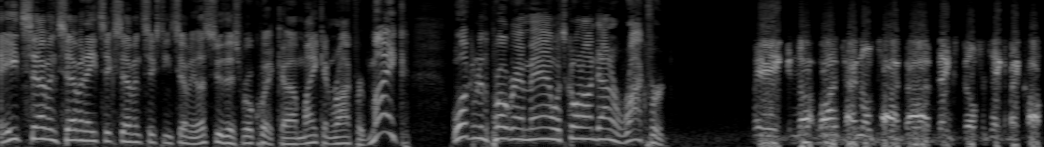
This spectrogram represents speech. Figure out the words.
877-867-1670. Let's do this real quick. Uh, Mike in Rockford. Mike, welcome to the program, man. What's going on down in Rockford? Hey, no, long time no talk. Uh, thanks, Bill, for taking my call.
